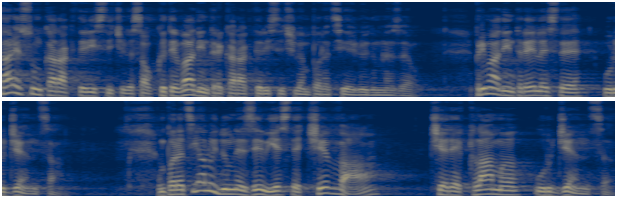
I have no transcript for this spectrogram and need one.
Care sunt caracteristicile sau câteva dintre caracteristicile împărăției lui Dumnezeu? Prima dintre ele este urgența. Împărăția lui Dumnezeu este ceva ce reclamă urgență.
